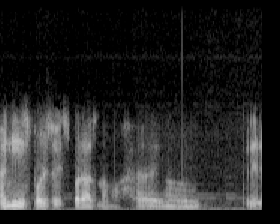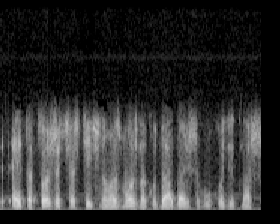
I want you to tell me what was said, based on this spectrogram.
Они используются по-разному. Э, ну, это тоже частично возможно, куда дальше уходит наш,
